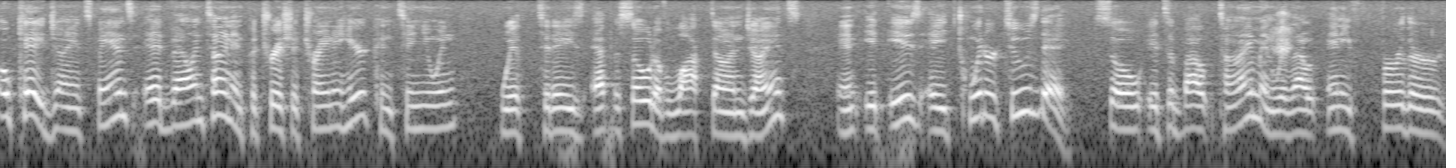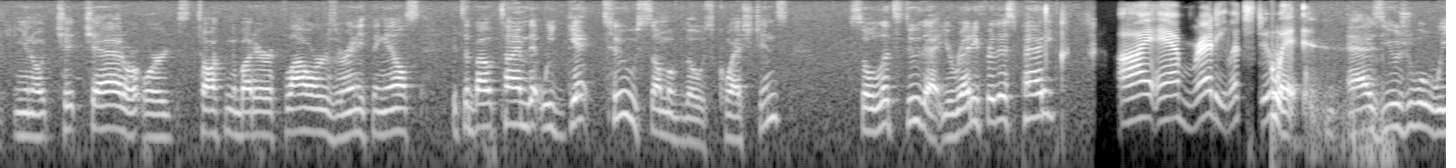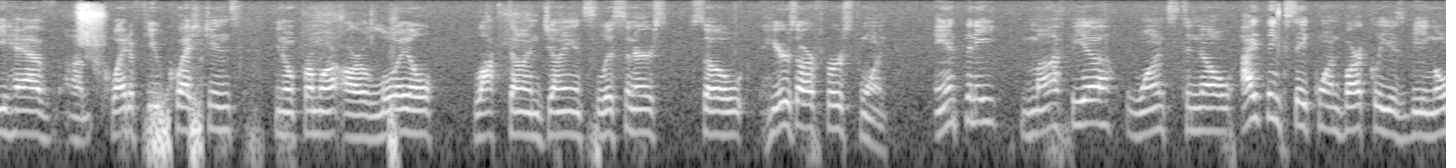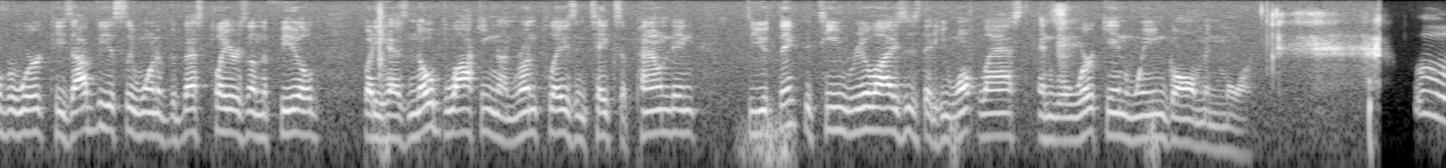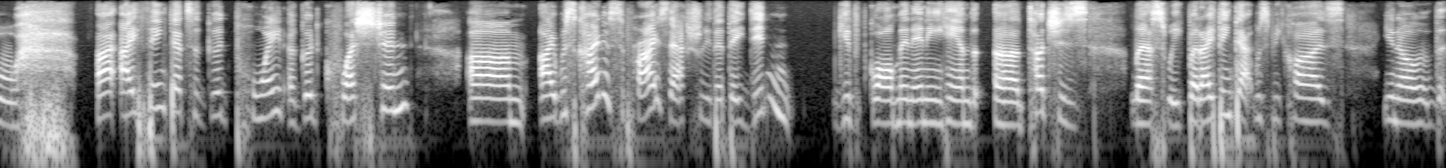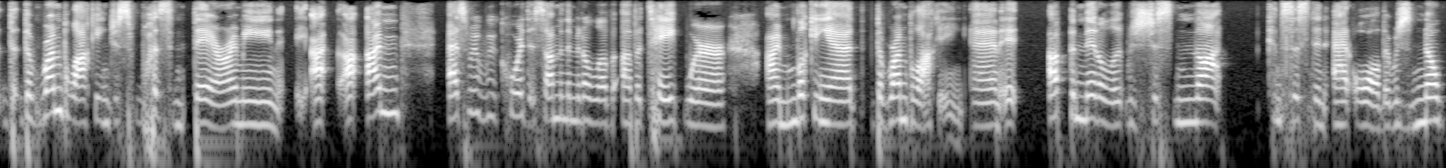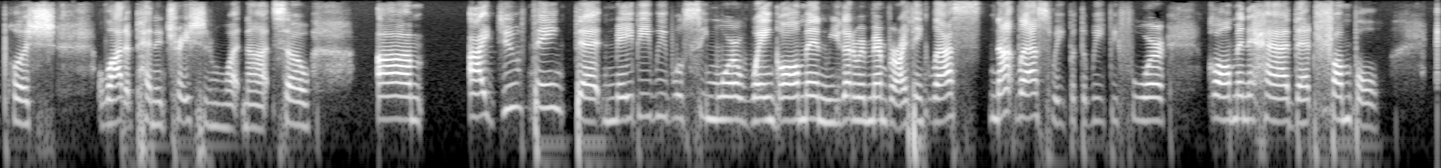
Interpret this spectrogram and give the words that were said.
Okay, Giants fans, Ed Valentine and Patricia Traina here, continuing with today's episode of Locked On Giants. And it is a Twitter Tuesday, so it's about time, and without any further, you know, chit chat or, or talking about Ereck Flowers or anything else, it's about time that we get to some of those questions. So let's do that. You ready for this, Patty? I am ready. Let's do it. As usual, we have um, quite a few questions, you know, from our, our loyal Locked On Giants listeners. So here's our first one. Anthony Mafia wants to know I think Saquon Barkley is being overworked. He's obviously one of the best players on the field, but he has no blocking on run plays and takes a pounding. Do you think the team realizes that he won't last and will work in Wayne Gallman more? Ooh, I, I think that's a good point, a good question. Um, I was kind of surprised actually that they didn't give Gallman any hand uh, touches last week, but I think that was because you know the, the, run blocking just wasn't there. I mean, I, I, I'm as we record this, I'm in the middle of, of a tape where I'm looking at the run blocking, and it up the middle, it was just not consistent at all. There was no push, a lot of penetration and whatnot. So, um, I do think that maybe we will see more Wayne Gallman. You got to remember, I think last, not last week, but the week before, Gallman had that fumble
